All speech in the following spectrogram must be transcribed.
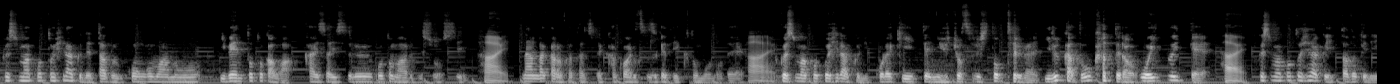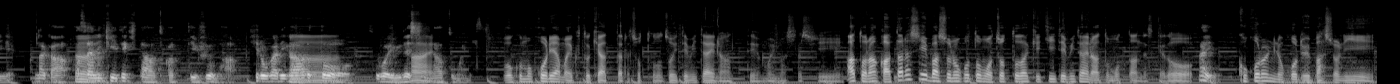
福島こと開くで多分今後もあのイベントとかは開催することもあるでしょうしうん。はい。何らかの形で関わり続けていくと思うので、はい。福島こと開くにこれ聞いて入居する人っていうのがいるかどうかっていうのは置いといてはい。福島こと開く行った時になんか朝に聞いてきたとかっていう風な広がりがあるとすごい嬉しいなと思います。僕も郡山行く時あったらちょっと覗いてみたいなって思いましたしあとなんか新しい場所のこともちょっとだけ聞いてみたいなと思ったんですけどはい、心に残る場所に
